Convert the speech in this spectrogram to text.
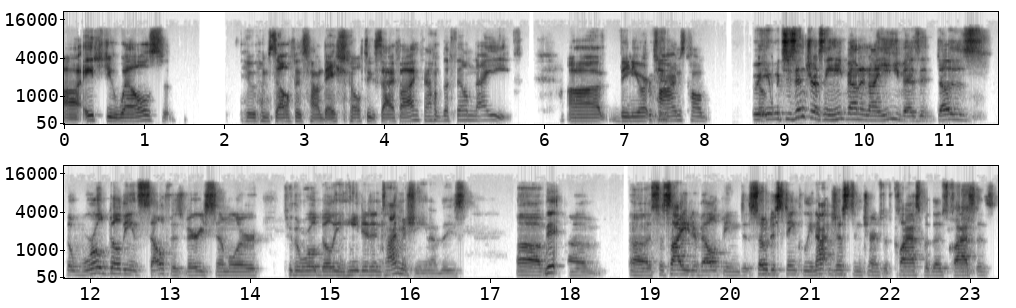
H.G. Uh, Wells, who himself is foundational to sci-fi, found the film naive. Uh, the New York Times called which is interesting. He found it naive as it does. The world building itself is very similar to the world building he did in Time Machine of these uh, the, uh, uh, society developing so distinctly, not just in terms of class, but those classes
